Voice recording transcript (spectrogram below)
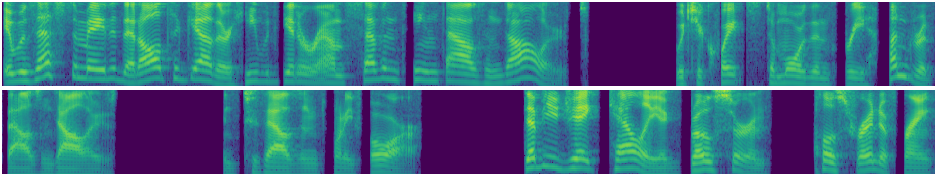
It was estimated that altogether he would get around $17,000, which equates to more than $300,000 in 2024. W.J. Kelly, a grocer and close friend of Frank,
